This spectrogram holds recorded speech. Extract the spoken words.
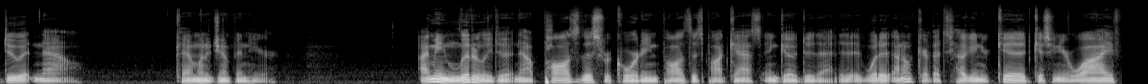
do it now. Okay, I'm going to jump in here. I mean, literally do it now. Pause this recording, pause this podcast, and go do that. It, what it, I don't care if that's hugging your kid, kissing your wife,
